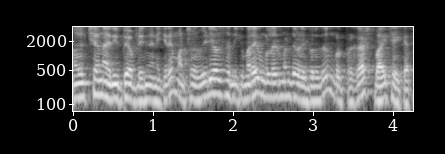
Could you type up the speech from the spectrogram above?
மகிழ்ச்சியான அறிவிப்பு அப்படின்னு நினைக்கிறேன். மற்ற வீடியோவில் சந்திக்கும் வரை உங்களிடமிருந்து விடைபெறுவது உங்கள் பிரகாஷ் பாய் டேக்கர்.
